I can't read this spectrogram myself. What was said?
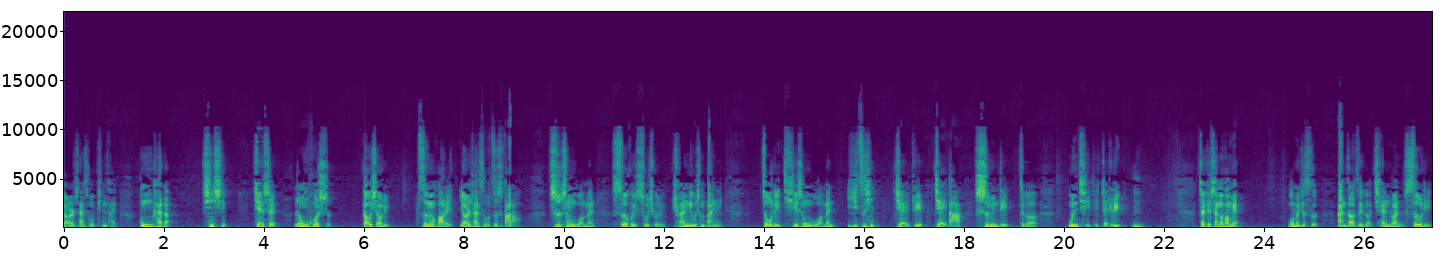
幺二三四五平台公开的信息，建设融合式、高效率、智能化的幺二三四五知识大脑，支撑我们社会诉求的全流程办理，着力提升我们一次性解决解答市民的这个问题的解决率。嗯，在这三个方面，我们就是按照这个前端受理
